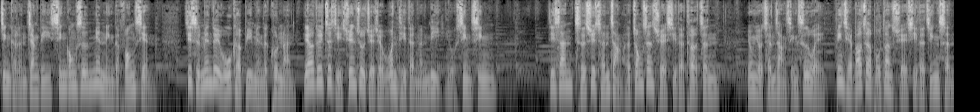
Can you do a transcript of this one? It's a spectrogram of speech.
尽可能降低新公司面临的风险。即使面对无可避免的困难，也要对自己迅速解决问题的能力有信心。第三，持续成长和终身学习的特征，拥有成长型思维，并且抱着不断学习的精神，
